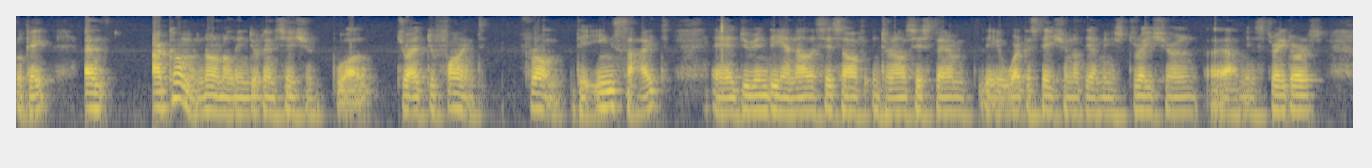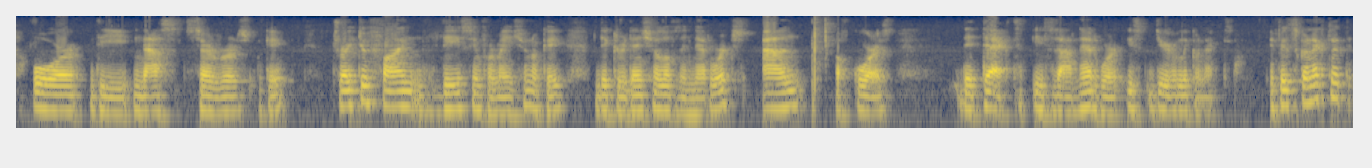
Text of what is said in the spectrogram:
okay? And are common normally in the organization. Well try to find from the inside uh, during the analysis of internal system, the workstation of the administration uh, administrators, or the NAS servers. Okay, try to find this information. Okay, the credential of the networks, and of course, detect if that network is directly connected. If it's connected,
